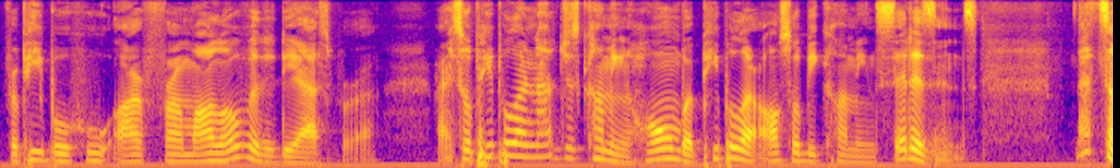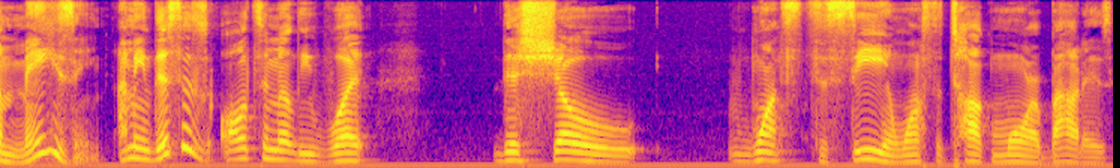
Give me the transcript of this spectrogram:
for people who are from all over the diaspora. Right? So people are not just coming home, but people are also becoming citizens. That's amazing. I mean, this is ultimately what this show wants to see and wants to talk more about is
